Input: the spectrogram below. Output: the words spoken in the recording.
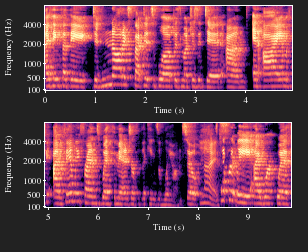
I think that they did not expect it to blow up as much as it did. Um, and I am a fa- I'm family friends with the manager for the Kings of Leon. So nice. separately, I work with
